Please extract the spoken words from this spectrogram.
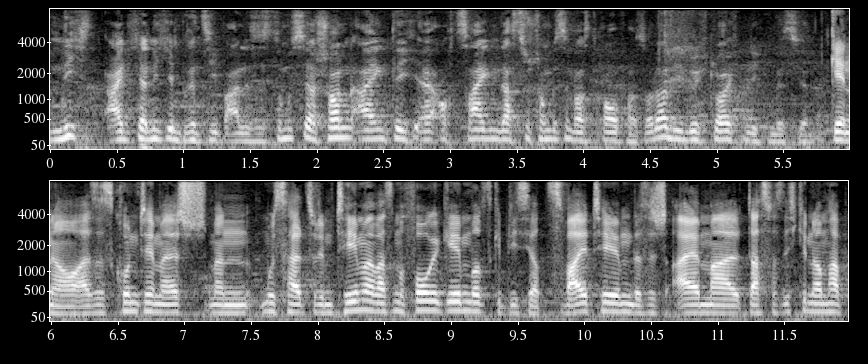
nicht, eigentlich ja nicht im Prinzip alles ist. Du musst ja schon eigentlich äh, auch zeigen, dass du schon ein bisschen was drauf hast, oder? Die durchleuchten dich ein bisschen. Genau, also das Grundthema ist, man muss halt zu dem Thema, was mir vorgegeben wird, es gibt dieses Jahr zwei Themen. Das ist einmal das, was ich genommen habe,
